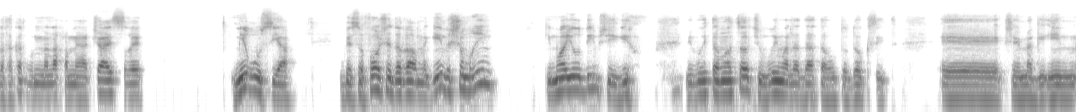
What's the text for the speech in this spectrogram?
ואחר כך במהלך המאה ה-19 מרוסיה, בסופו של דבר מגיעים ושומרים, כמו היהודים שהגיעו מברית המועצות, שומרים על הדת האורתודוקסית. כשהם מגיעים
